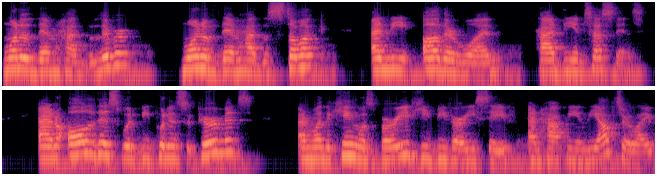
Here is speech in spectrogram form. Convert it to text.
one of them had the liver, one of them had the stomach, and the other one had the intestines. And all of this would be put into pyramids. And when the king was buried, he'd be very safe and happy in the afterlife.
